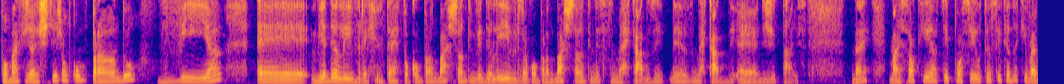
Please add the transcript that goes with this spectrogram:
por mais que já estejam comprando via é, via delivery, Estou comprando bastante via delivery, estou comprando bastante nesses mercados, nesses mercados é, digitais, né? Mas só que tipo assim, eu tenho certeza que vai,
